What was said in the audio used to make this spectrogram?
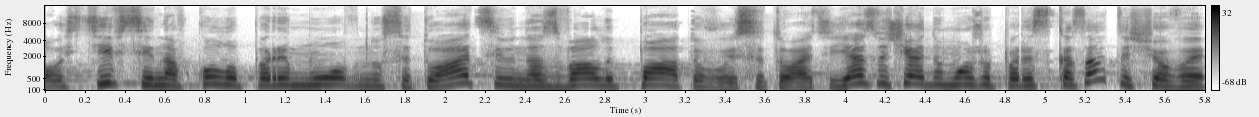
ось ці всі навколо перемовну ситуацію назвали патовою ситуацією. Я звичайно можу пересказати, що ви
